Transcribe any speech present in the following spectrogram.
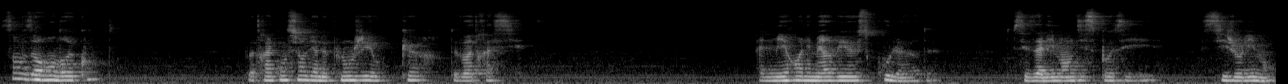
Sans vous en rendre compte, votre inconscient vient de plonger au cœur de votre assiette admirant les merveilleuses couleurs de, ces aliments disposés si joliment,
